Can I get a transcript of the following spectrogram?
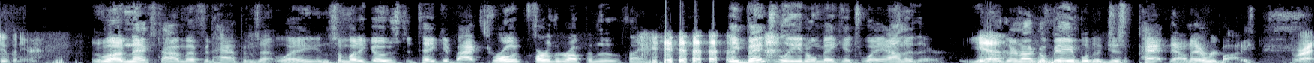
souvenir. Well, next time if it happens that way and somebody goes to take it back, throw it further up into the thing. Eventually, it'll make its way out of there. You know, Yeah. they're not going to be able to just pat down everybody. right.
